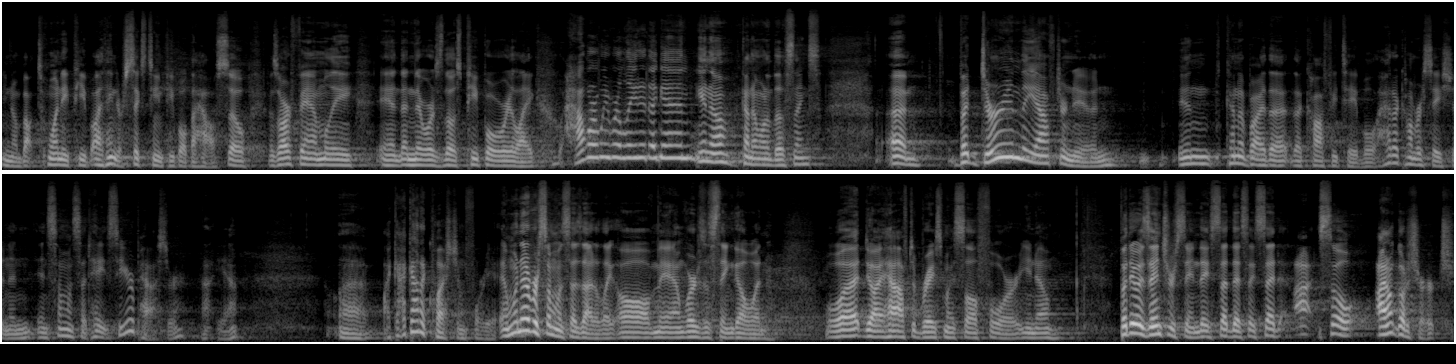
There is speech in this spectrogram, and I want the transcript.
you know about 20 people i think there were 16 people at the house so it was our family and then there was those people we are like how are we related again you know kind of one of those things um, but during the afternoon in kind of by the, the coffee table i had a conversation and, and someone said hey see you're pastor uh, yeah uh, like i got a question for you and whenever someone says that i'm like oh man where's this thing going what do i have to brace myself for you know but it was interesting. They said this. They said, So I don't go to church,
